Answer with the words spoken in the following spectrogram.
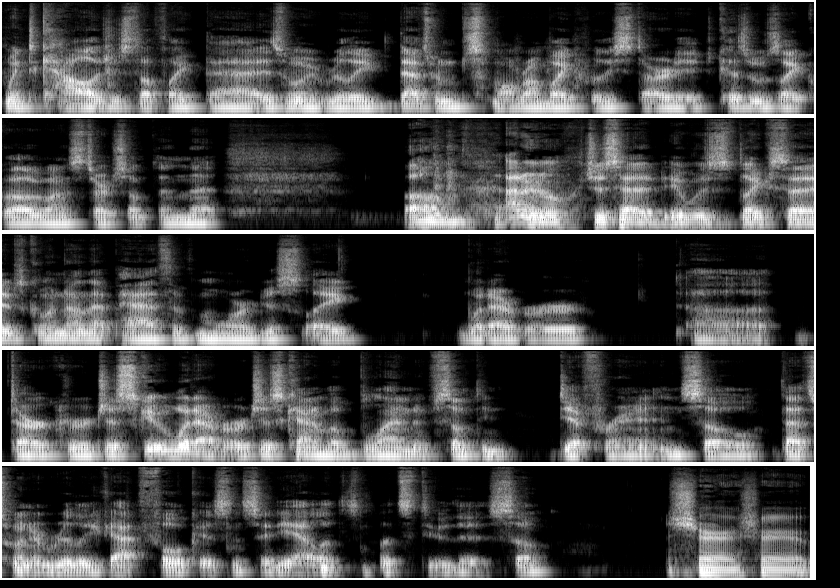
went to college and stuff like that is when we really, that's when Small Brown Bike really started. Cause it was like, well, I want to start something that, um, I don't know, just had, it was like I said, it was going down that path of more just like whatever, uh, darker, just whatever, just kind of a blend of something different. And so that's when it really got focused and said, yeah, let's, let's do this. So, Sure, sure.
